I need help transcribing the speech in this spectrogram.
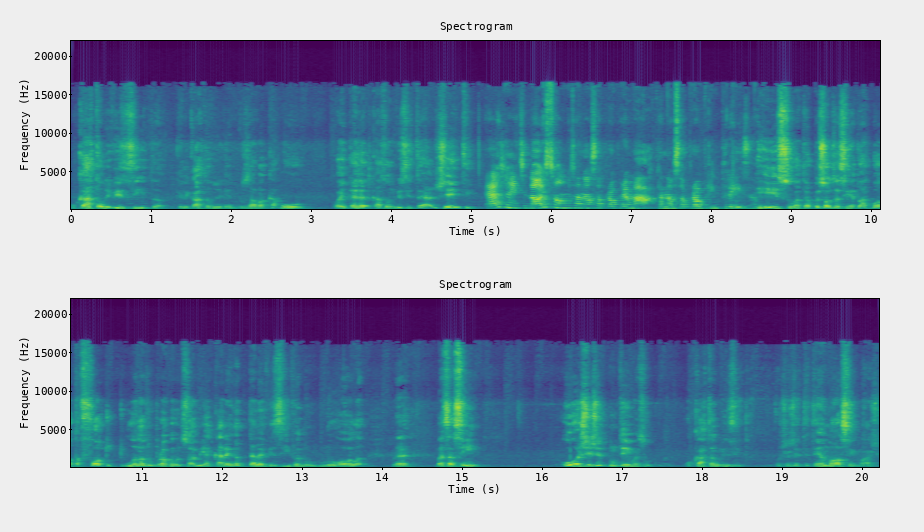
o cartão de visita, aquele cartão que a gente usava, acabou. Com a internet, o cartão de visita é a gente. É a gente, nós somos a nossa própria marca, a nossa própria empresa. Isso, até o pessoal diz assim, Eduardo, bota foto tua lá no programa, só a minha cara é televisiva, não, não rola. Né? Mas assim, hoje a gente não tem mais o, o cartão de visita. Hoje a gente tem a nossa imagem.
